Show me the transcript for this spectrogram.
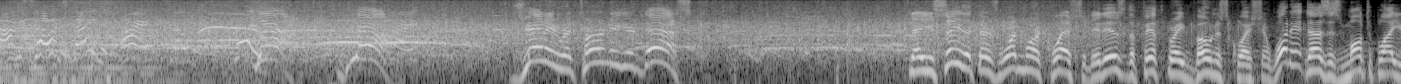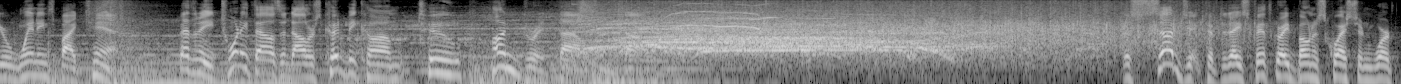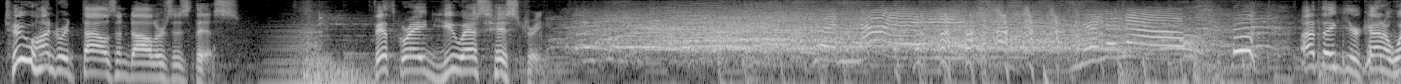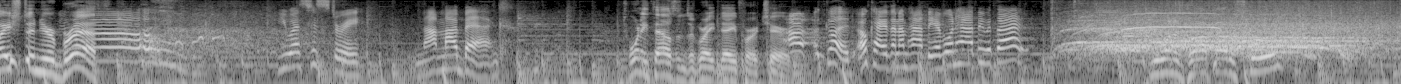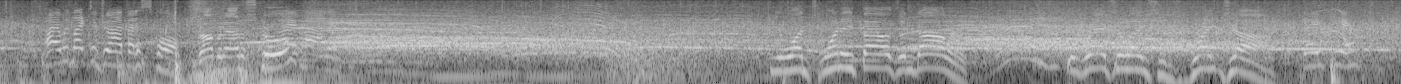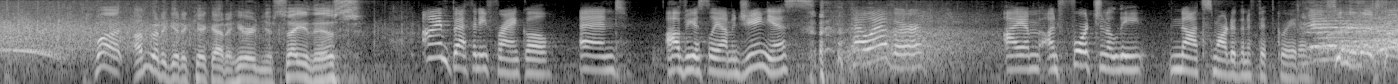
I'm so excited. All right, so good. Yeah, yeah. Jenny, return to your desk. Now you see that there's one more question. It is the fifth grade bonus question. What it does is multiply your winnings by 10. Bethenny, $20,000 could become $200,000. The subject of today's fifth grade bonus question worth $200,000 is this fifth grade U.S. history. I think you're kind of wasting your breath. Oh. U.S. history, not my bag. 20,000 is a great day for a charity. Uh, good. Okay, then I'm happy. Everyone happy with that? You want to drop out of school? I would like to drop out of school. Dropping out of school? I've had You won $20,000. Congratulations. Great job. Thank you. But I'm going to get a kick out of hearing you say this. I'm Bethenny Frankel, and obviously I'm a genius. However, I am unfortunately not smarter than a fifth grader. See you next time.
